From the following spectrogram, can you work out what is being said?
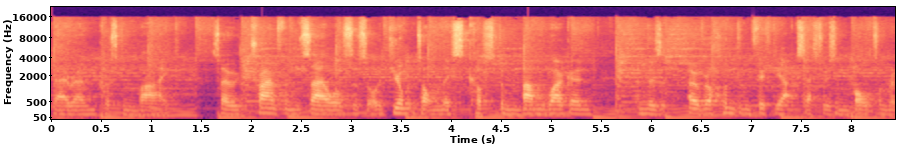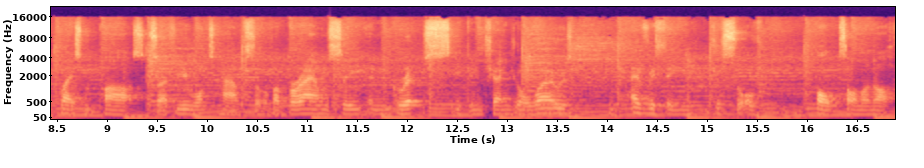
their own custom bike. So Triumph themselves have sort of jumped on this custom bandwagon and there's over 150 accessories and bolt-on replacement parts. So if you want to have sort of a brown seat and grips, you can change all those. And everything just sort of bolts on and off.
